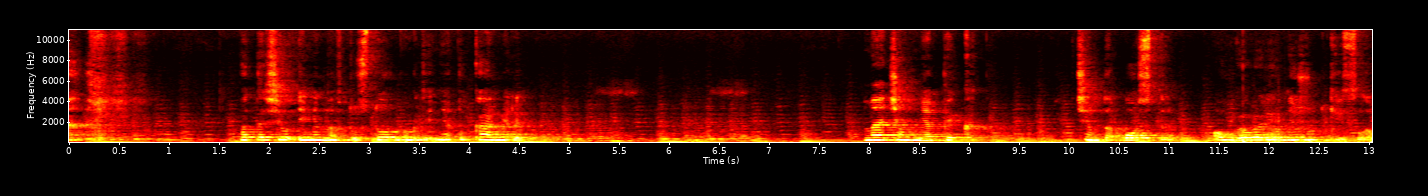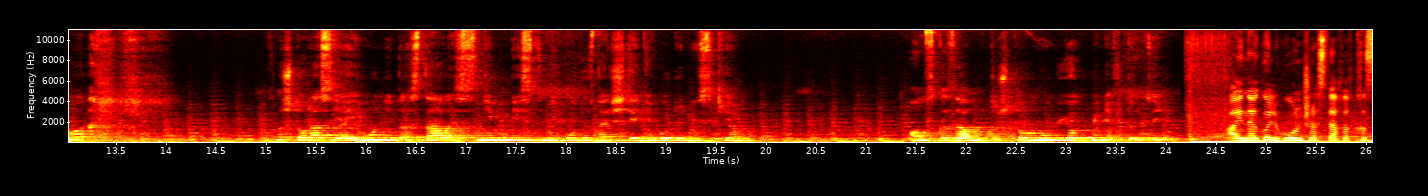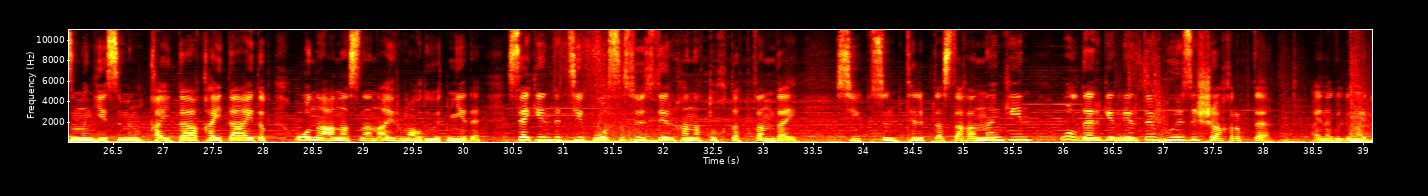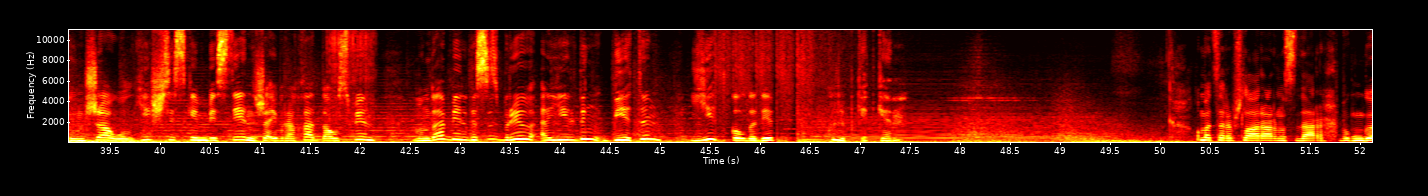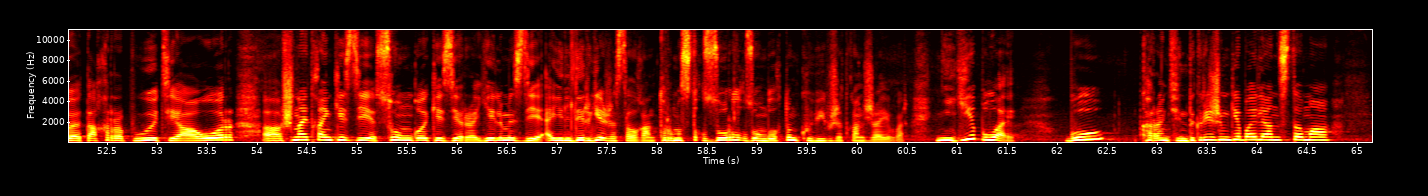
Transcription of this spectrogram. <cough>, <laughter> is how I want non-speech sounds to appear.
Потащил именно в ту сторону где нету камеры. Начал меня тыкать чем-то острым. Он говорил мне жуткие слова. Что раз я ему не досталась, с ним вместе не буду, значит, я не буду ни с кем. Он сказал что он убьет меня в тот день. Айнагүл 10 жастағы қызының есімін қайта-қайта айтып, оны анасынан айырмауды өтінеді. Сәкенді тек осы сөздер ғана тоқтатқандай. Сүйіктісін тіліп тастағаннан кейін ол дәргерлерді өзі шақырыпты. Айнагүлдің айтуынша ол еш сескенбестен жайбырақа дауыспен мұнда белгісіз біреу әйелдің бетін ет қылды деп күліп кеткен қымбатты сарапшылар армысыздар. Бүгінгі тақырып өте ауыр. Шын айтқан кезде соңғы кездері елімізде әйелдерге жасалған тұрмыстық зорлық зомбылықтың көбейіп жатқан жайы бар. Неге бұлай? Бұл карантиндік режимге байланысты ма?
